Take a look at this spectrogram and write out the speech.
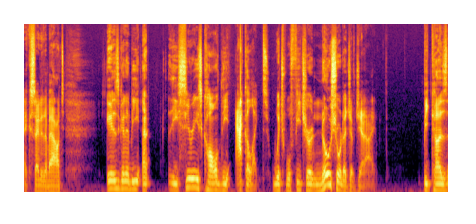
excited about. It is going to be an, the series called The Acolyte, which will feature no shortage of Jedi because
